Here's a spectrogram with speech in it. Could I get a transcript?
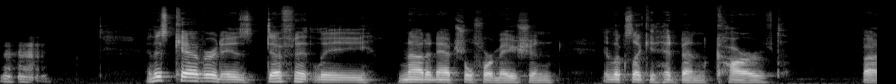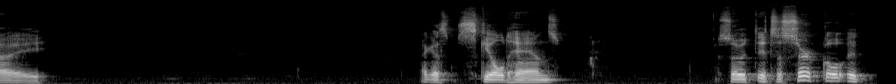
hmm And this cavern is definitely not a natural formation. It looks like it had been carved by, I guess, skilled hands. So it, it's a circle. It,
